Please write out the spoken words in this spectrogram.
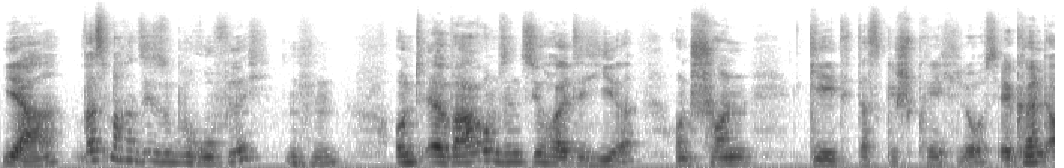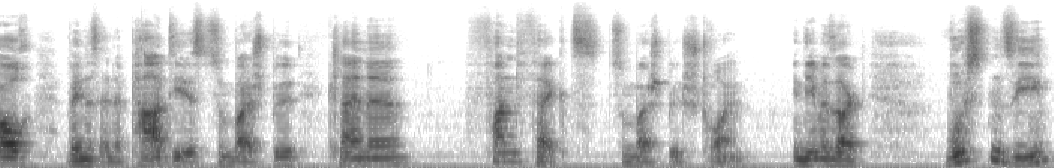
Ja, was machen Sie so beruflich? Mhm. Und äh, warum sind Sie heute hier? Und schon geht das Gespräch los. Ihr könnt auch, wenn es eine Party ist zum Beispiel, kleine Fun Facts zum Beispiel streuen. Indem ihr sagt, wussten Sie,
